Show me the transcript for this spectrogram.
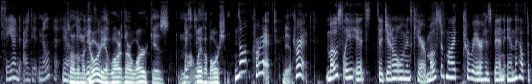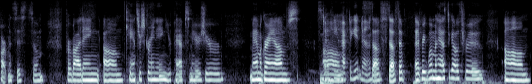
see. I, I didn't know that. yeah. So the It's majority of wor- their work is not just- with abortion. not correct. Yeah. correct. Mostly, it's the general women's care. Most of my career has been in the health department system, providing um, cancer screening, your Pap smears, your mammograms, Stuff Um, you have to get done. stuff stuff that every woman has to go through um,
